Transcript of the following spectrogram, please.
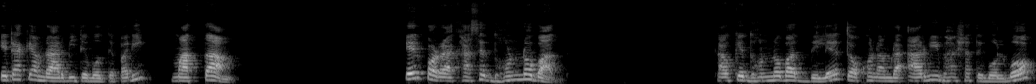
এটাকে আমরা আরবিতে বলতে পারি মাতাম। এরপর রাখা আছে ধন্যবাদ। কাউকে ধন্যবাদ দিলে তখন আমরা আরবি ভাষাতে বলব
